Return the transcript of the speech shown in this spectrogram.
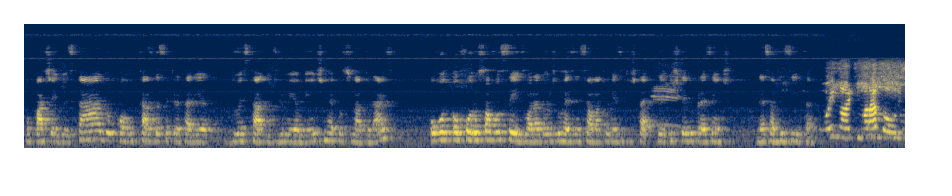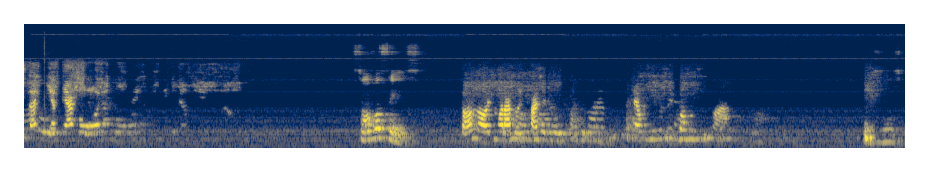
por parte aí do Estado, como no caso da Secretaria do Estado de Meio Ambiente e Recursos Naturais? Ou, ou foram só vocês, moradores do Residencial Natureza, que está, esteve presente nessa visita? Foi nós, moradores daqui, até agora. Só vocês? Só nós, moradores, fazemos reunimos e vamos lá. Gente,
